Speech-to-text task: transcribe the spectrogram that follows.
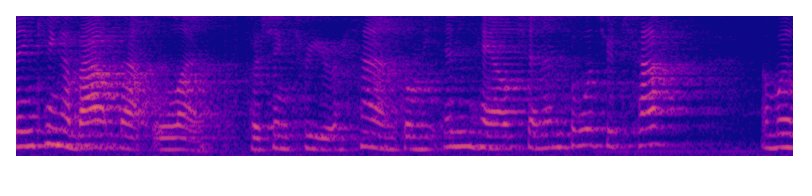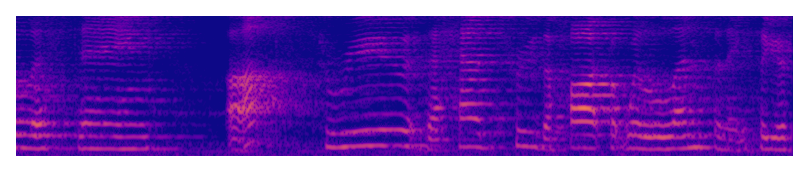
Thinking about that length, pushing through your hands on the inhale, chin in towards your chest, and we're lifting up through the head, through the heart, but we're lengthening. So you're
